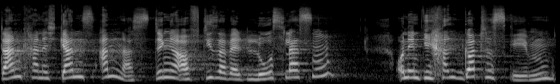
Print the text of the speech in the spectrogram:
dann kann ich ganz anders Dinge auf dieser Welt loslassen und in die Hand Gottes geben,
